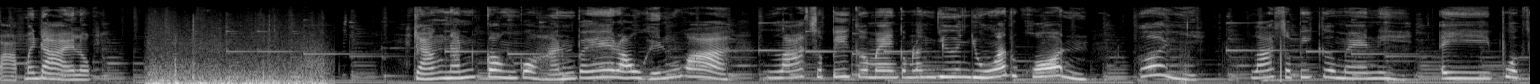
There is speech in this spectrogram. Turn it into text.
ปราบไม่ได้หรอก จากนั้นกล้องก็หันไปให้เราเห็นว่าลาสปีกเกอร์แมนกำลังยืนอยู่นะทุกคน เฮ้ยลาสปีกเกอร์แมนนี่ ไอพวกส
